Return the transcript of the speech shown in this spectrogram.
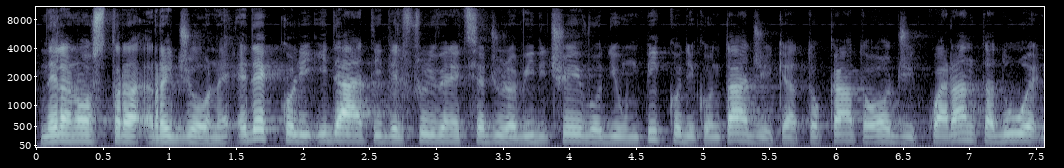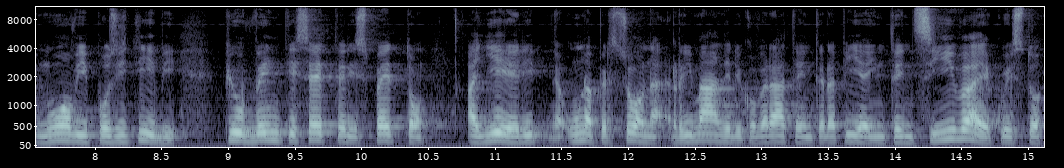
nella nostra regione. Ed eccoli i dati del Friuli Venezia Giulia, vi dicevo di un picco di contagi che ha toccato oggi 42 nuovi positivi, più 27 rispetto a ieri una persona rimane ricoverata in terapia intensiva e questo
